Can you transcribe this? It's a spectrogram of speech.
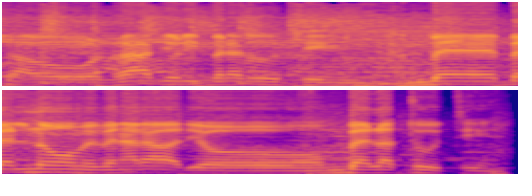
Ciao, Radio Libera Tutti, Be bel nome per una radio, bello a tutti.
